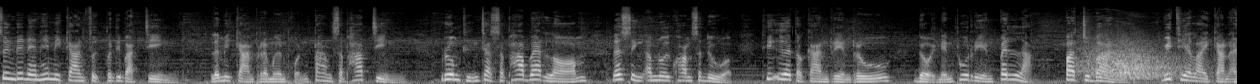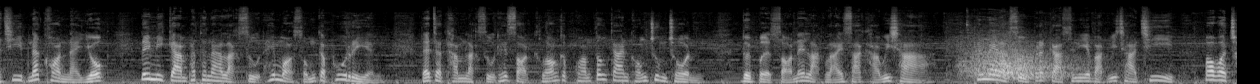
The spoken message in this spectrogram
ซึ่งได้เน้นให้มีการฝึกปฏิบัติจริง และมีการประเมินผลตามสภาพจริง รวมถึงจัดสภาพแวดล้อม และสิ่งอำนวยความสะดวกที่เอื้อต่อการเรียนรู้ โดยเน้นผู้เรียนเป็นหลัก ปัจจุบัน วิทยาลัยการอาชีพนครนายก ได้มีการพัฒนาหลักสูตรให้เหมาะสมกับผู้เรียน และจะทำหลักสูตรให้สอดคล้องกับความต้องการของชุมชน โดยเปิดสอนในหลากหลายสาขาวิชา ทั้งในหลักสูตรประกาศนียบัตรวิชาชีพ ปวช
